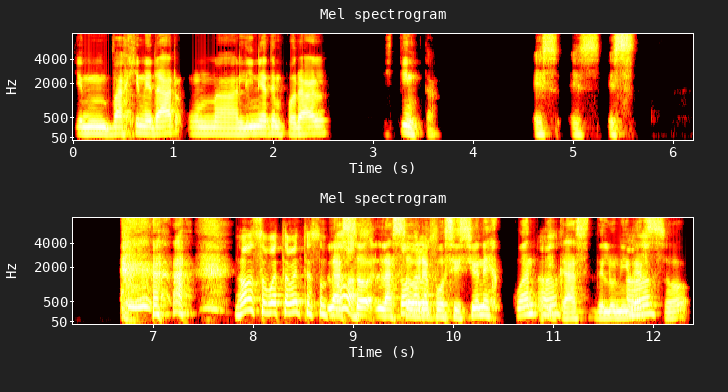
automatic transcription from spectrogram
quien va a generar una línea temporal distinta. Es, es, es... No, supuestamente son las, todas. so- las todas las- sobreposiciones cuánticas del universo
